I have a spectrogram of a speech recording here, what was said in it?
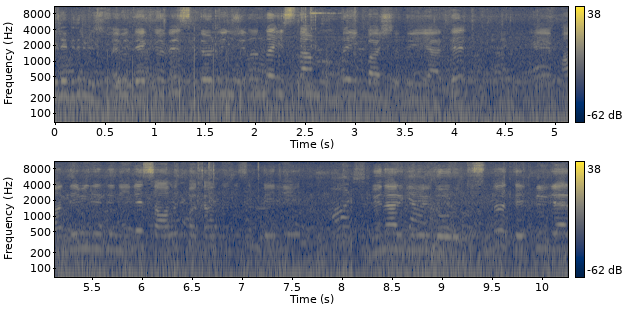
Lütfen eğilebilir miyiz? Tabii Teknofest 4. yılında İstanbul'da ilk başladığı yerde e, pandemi nedeniyle Sağlık Bakanlığımızın belli yönergeleri doğrultusunda tedbirler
